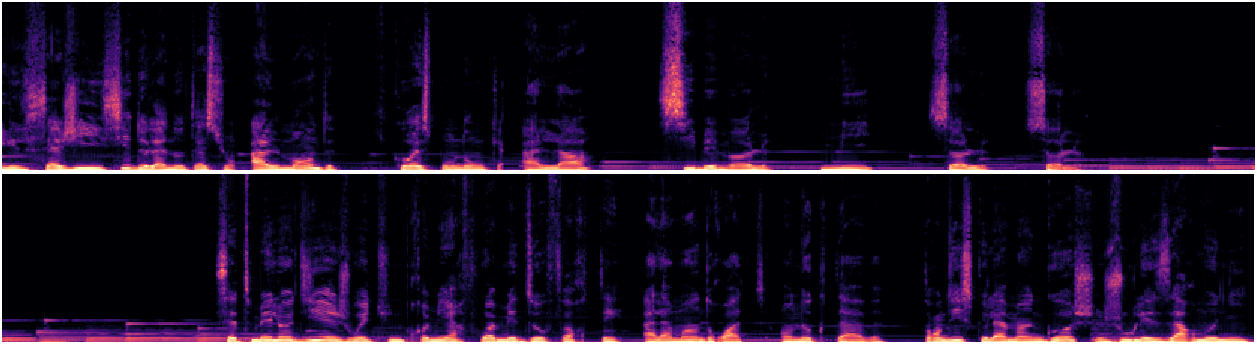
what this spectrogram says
Il s'agit ici de la notation allemande qui correspond donc à La, Si bémol, Mi, Sol, Sol. Cette mélodie est jouée une première fois mezzo forte, à la main droite, en octave, tandis que la main gauche joue les harmonies.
